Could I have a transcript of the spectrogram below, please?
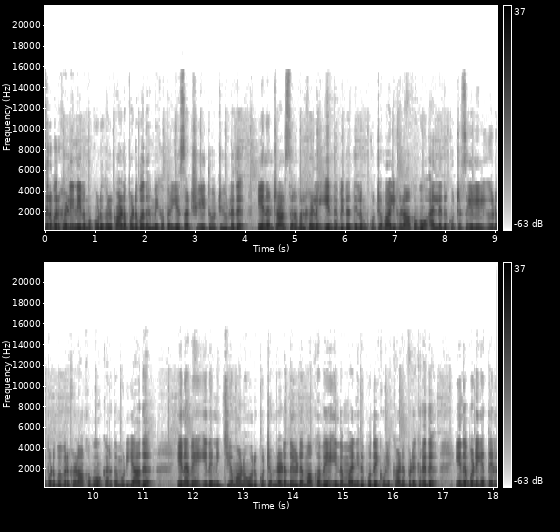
சிறுவர்களின் எலும்புக்கூடுகள் காணப்படுவது மிகப்பெரிய சர்ச்சையை தோற்றியுள்ளது. ஏனென்றால் சிறுவர்களை எந்த விதத்திலும் குற்றவாளிகளாகவோ அல்லது குற்ற செயலில் ஈடுபடுபவர்களாகவோ கருத முடியாது. எனவே இது நிச்சயமான ஒரு குற்றம் நடந்த இடமாகவே இந்த மனித புதைக்குழி காணப்படுகிறது. இந்த விடயத்தில்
